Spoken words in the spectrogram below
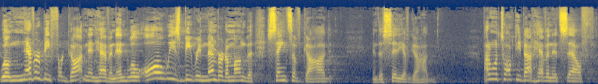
will never be forgotten in heaven and will always be remembered among the saints of God in the city of God. But I want to talk to you about heaven itself.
